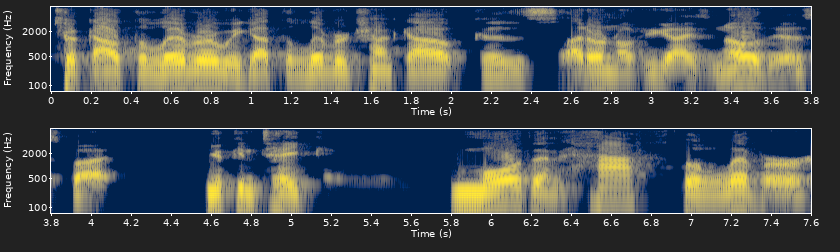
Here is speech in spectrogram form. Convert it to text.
took out the liver. We got the liver chunk out because I don't know if you guys know this, but you can take more than half the liver,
